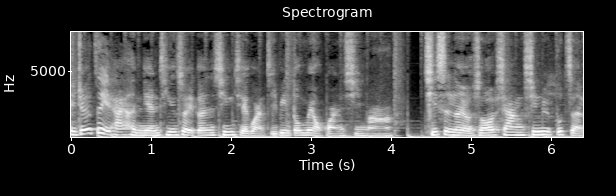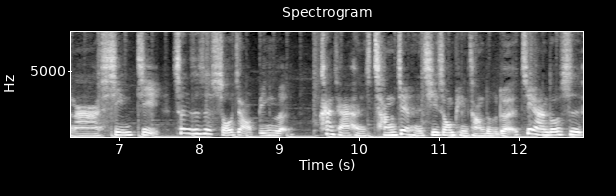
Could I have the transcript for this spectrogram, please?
你觉得自己还很年轻，所以跟心血管疾病都没有关系吗？其实呢，有时候像心律不整啊、心悸，甚至是手脚冰冷，看起来很常见、很稀松平常，对不对？竟然都是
